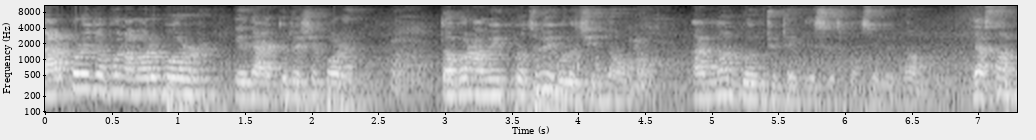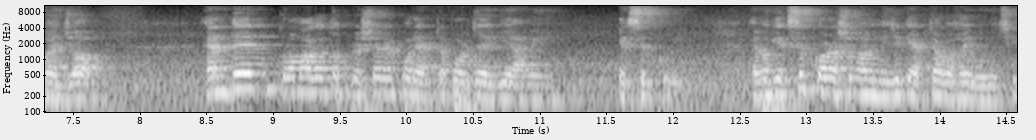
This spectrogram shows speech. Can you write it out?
তারপরে যখন আমার উপর এই দায়িত্বটা এসে পড়ে, তখন আমি প্রথমেই বলেছি no I am not going to take this responsibility no that's not my job and then ক্রমাগত প্রেশারের পর একটা পর্যায়ে গিয়ে আমি অ্যাকসেপ্ট করি। এবং অ্যাকসেপ্ট করার সময় আমি নিজেকে একটা কথাই বলেছি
